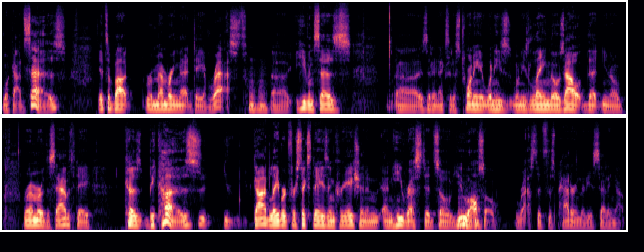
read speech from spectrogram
what God says. It's about remembering that day of rest. Uh, he even says. Uh, is it in Exodus 20 when he's when he's laying those out that you know remember the Sabbath day because because you, God labored for six days in creation and, and he rested so you also rest it's this pattern that he's setting up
